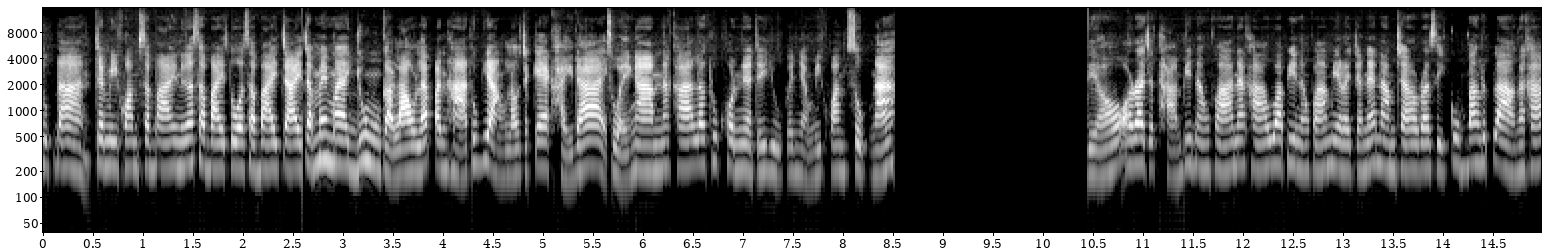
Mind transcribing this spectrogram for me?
ทุกๆ ด้าน จะมีความสบายเนื้อสบายตัวสบายใจ จะไม่มายุ่งกับเราและปัญหาทุกอย่างเราจะแก้ไขได้ สวยงามนะคะ แล้วทุกคนเนี่ยจะอยู่กันอย่างมีความสุขนะเดี๋ยวออราจะถามพี่นางฟ้านะคะ ว่าพี่นางฟ้ามีอะไรจะแนะนำชาวราศีกุมบ้างหรือเปล่านะคะ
